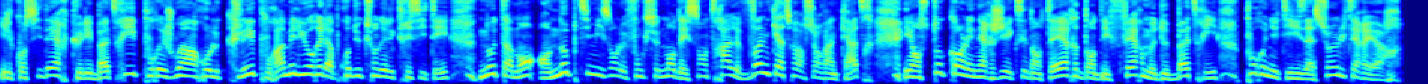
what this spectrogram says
il considère que les batteries pourraient jouer un rôle clé pour améliorer la production d'électricité, notamment en optimisant le fonctionnement des centrales 24 heures sur 24 et en stockant l'énergie excédentaire dans des fermes de batteries pour une utilisation ultérieure.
